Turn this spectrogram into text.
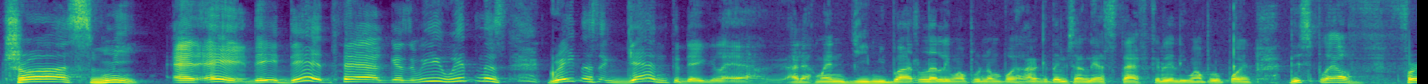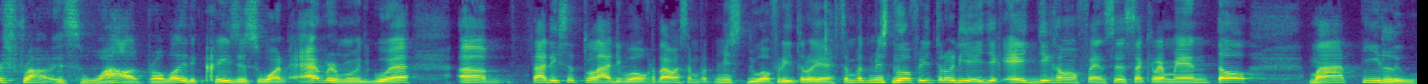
trust me and hey they did because we witnessed greatness again today. Gila ya ada main Jimmy Butler 56 poin. Sekarang kita bisa lihat Steph Curry 50 poin. This playoff first round is wild probably the craziest one ever menurut gue. Um, tadi setelah di babak pertama sempat miss dua free throw ya. Sempat miss dua free throw diejek-ejek sama fans Sacramento. Mati lu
